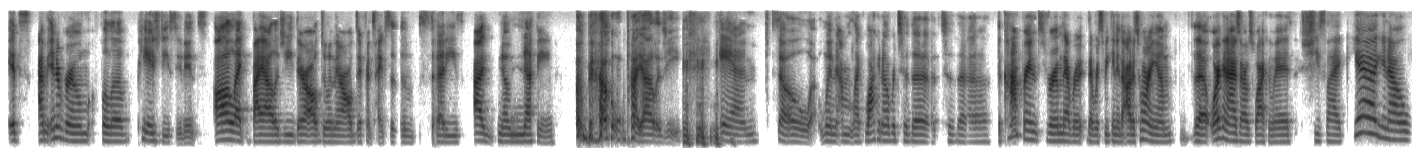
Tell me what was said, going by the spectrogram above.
it's i'm in a room full of phd students all like biology they're all doing they're all different types of studies i know nothing about biology. and so when I'm like walking over to the to the the conference room that we're that we're speaking in the auditorium, the organizer I was walking with, she's like, "Yeah, you know,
